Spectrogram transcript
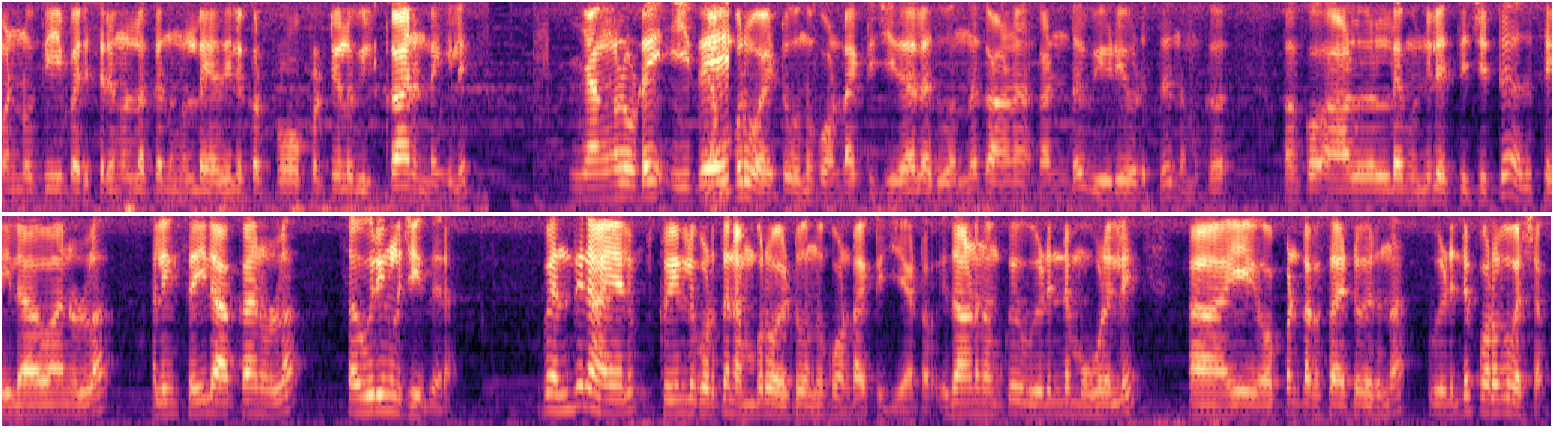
മണ്ണൂത്തി പരിസരങ്ങളിലൊക്കെ നിങ്ങളുടെ ഏതെങ്കിലുമൊക്കെ പ്രോപ്പർട്ടികൾ വിൽക്കാനുണ്ടെങ്കിൽ ഞങ്ങളുടെ ഇതേ നമ്പറുമായിട്ട് ഒന്ന് കോൺടാക്ട് ചെയ്താൽ അത് വന്ന് കാണാൻ കണ്ട് വീഡിയോ എടുത്ത് നമുക്ക് ആളുകളുടെ മുന്നിൽ എത്തിച്ചിട്ട് അത് സെയിലാവാനുള്ള അല്ലെങ്കിൽ സെയിലാക്കാനുള്ള സൗകര്യങ്ങൾ ചെയ്തു തരാം. അപ്പോൾ എന്തിനായാലും സ്ക്രീനിൽ കൊടുത്ത നമ്പറുമായിട്ട് ഒന്ന് കോൺടാക്ട് ചെയ്യാം കേട്ടോ. ഇതാണ് നമുക്ക് വീടിന്റെ മുകളിൽ ഈ ഓപ്പൺ ടെറസായിട്ട് വരുന്ന വീടിന്റെ പുറകുവശം.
